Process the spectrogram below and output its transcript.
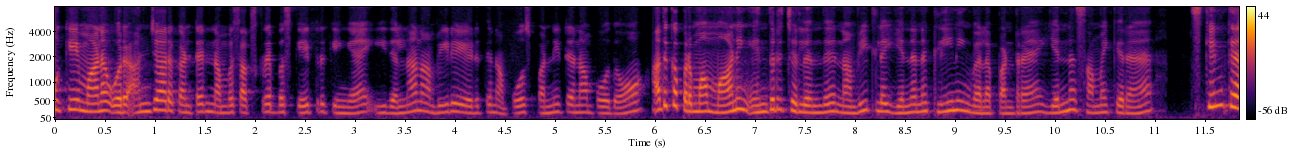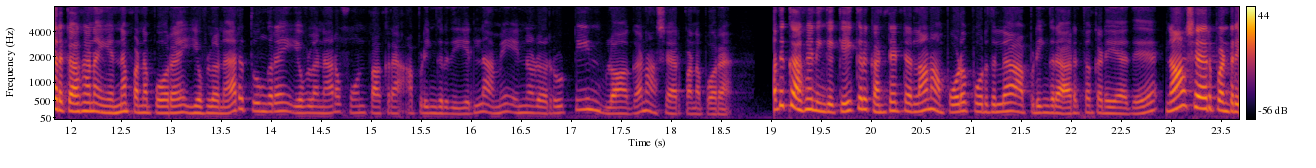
முக்கியமான ஒரு அஞ்சாறு கண்டென்ட் நம்ம சப்ஸ்கிரைபர்ஸ் கேட்டிருக்கீங்க. இதெல்லாம் நான் வீடியோ எடுத்து நான் போஸ்ட் பண்ணிட்டேன்னா போதும். அதுக்கப்புறமா மார்னிங் எந்திரிச்சிலேருந்து நான் வீட்டில் என்னென்ன க்ளீனிங் வேலை பண்ணுறேன் என்ன சமைக்கிறேன் ஸ்கின் கேருக்காக நான் என்ன பண்ண போகிறேன் எவ்வளோ நேரம் தூங்குறேன்? எவ்வளோ நேரம் ஃபோன் பார்க்குறேன் அப்படிங்கிறது எல்லாமே என்னோட ருட்டீன் வ்ளாகை நான் ஷேர் பண்ண போகிறேன் அதுக்காக நீங்கள் கேட்குற கண்டென்ட் எல்லாம் நான் போட போகிறதில்ல அப்படிங்கிற அர்த்தம் கிடையாது. நான் ஷேர் பண்ணுற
